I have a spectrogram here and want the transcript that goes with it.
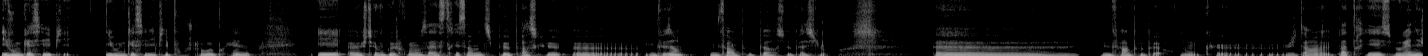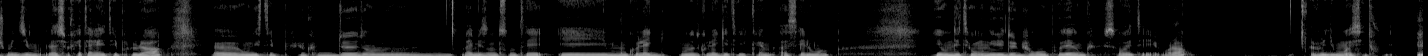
ils vont me casser les pieds. Ils vont me casser les pieds pour que je le reprenne. Et je t'avoue que je commençais à stresser un petit peu parce que il me faisait il me fait un peu peur ce patient. Il me fait un peu peur. Donc j'étais pas très sereine et je me dis, la secrétaire était plus là, euh, on n'était plus que deux dans le, la maison de santé et mon collègue, mon autre collègue était quand même assez loin. Et on était, on est les deux bureaux opposés, donc ça aurait été, voilà. Je me dis, moi c'est tout.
